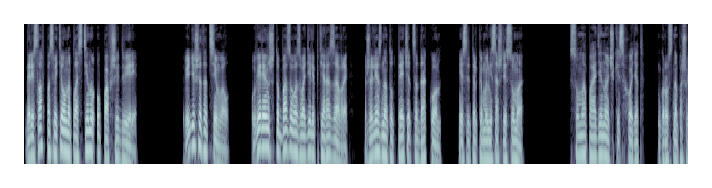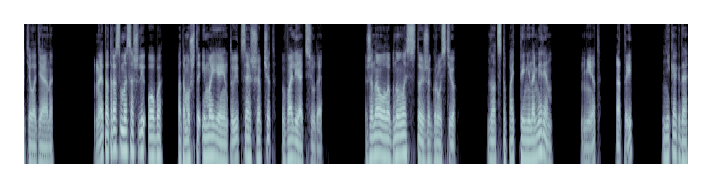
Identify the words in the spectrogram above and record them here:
Дарислав посветил на пластину упавшей двери. «Видишь этот символ? Уверен, что базу возводили птерозавры. Железно тут прячется дракон, если только мы не сошли с ума». «С ума поодиночке сходят», — грустно пошутила Диана. «На этот раз мы сошли оба, потому что и моя интуиция шепчет «вали отсюда». Жена улыбнулась с той же грустью. «Но отступать ты не намерен?» «Нет. А ты?» «Никогда.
